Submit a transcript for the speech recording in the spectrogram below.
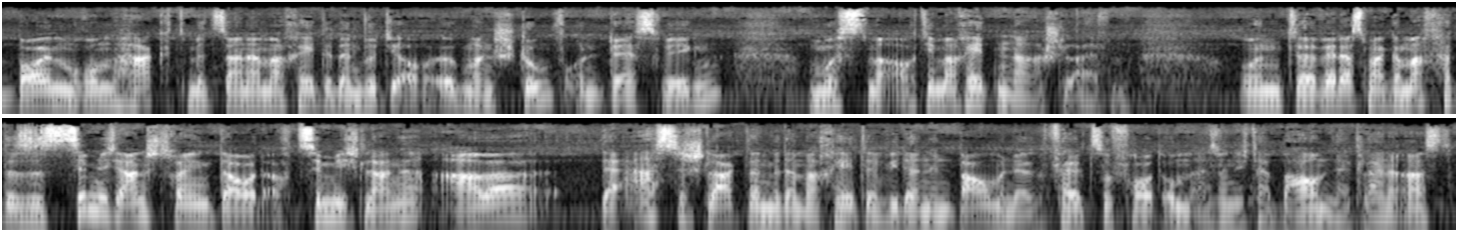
Bäumen rumhackt mit seiner Machete, dann wird die auch irgendwann stumpf und deswegen mussten wir auch die Macheten nachschleifen. Und äh, wer das mal gemacht hat, das ist ziemlich anstrengend, dauert auch ziemlich lange, aber der erste Schlag dann mit der Machete wieder in den Baum und der fällt sofort um, also nicht der Baum, der kleine Ast.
